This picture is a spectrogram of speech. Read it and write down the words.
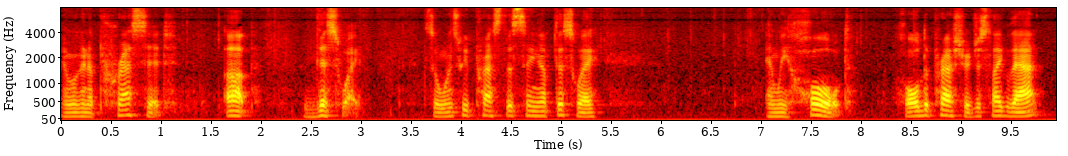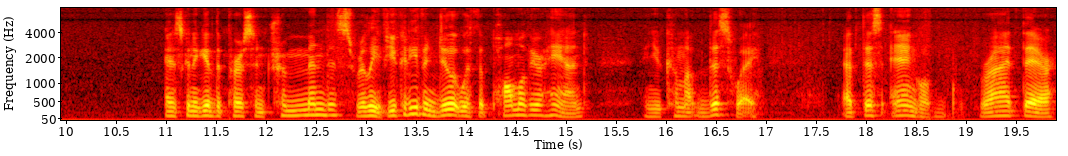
and we're going to press it up this way. So once we press this thing up this way, and we hold, hold the pressure just like that, and it's going to give the person tremendous relief. You could even do it with the palm of your hand, and you come up this way at this angle right there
